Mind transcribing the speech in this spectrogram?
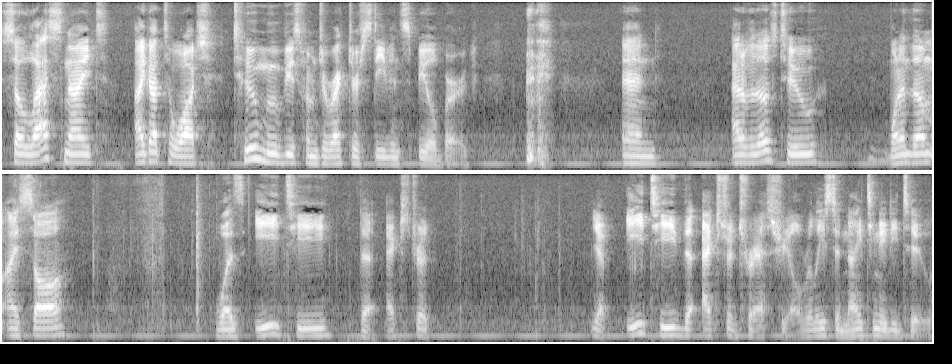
So last night I got to watch two movies from director Steven Spielberg. and out of those two, one of them I saw was E.T. the Extra Yep, E.T. the Extraterrestrial, released in 1982.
